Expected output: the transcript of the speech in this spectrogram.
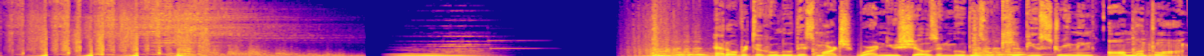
Head over to Hulu this March, where our new shows and movies will keep you streaming all month long.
